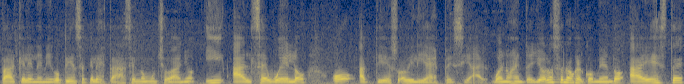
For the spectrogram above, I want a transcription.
para que el enemigo piense que le estás haciendo mucho daño y alce vuelo o active su habilidad especial. Bueno, gente, yo se los recomiendo a este,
